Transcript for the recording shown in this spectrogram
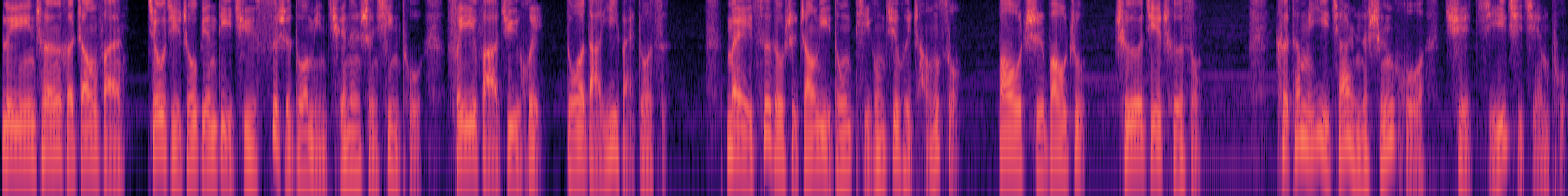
李迎春和张凡纠集周边地区四十多名全能神信徒非法聚会多达一百多次，每次都是张立东提供聚会场所，包吃包住，车接车送，可他们一家人的生活却极其简朴。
